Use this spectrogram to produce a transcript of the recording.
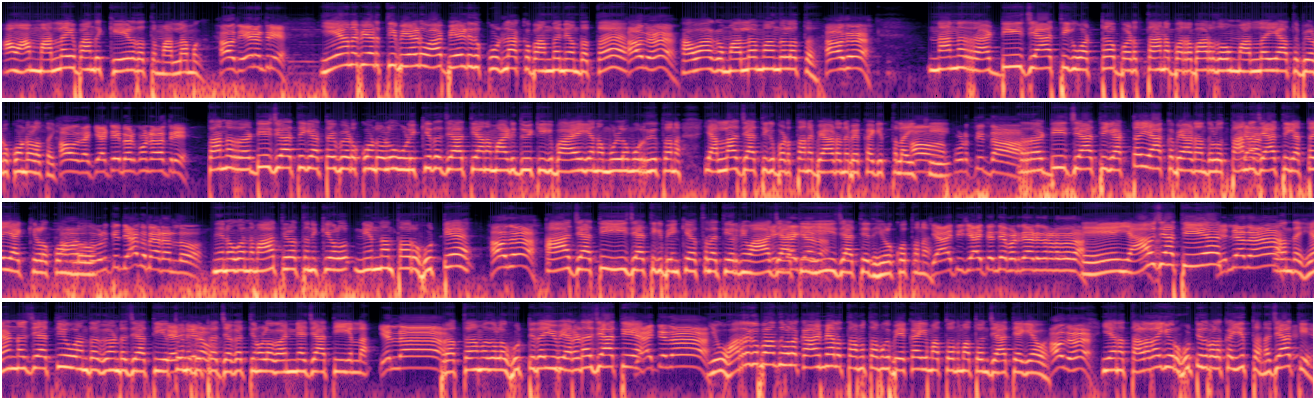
ಅವ ಮಲ್ಲಯ್ಯ ಬಂದು ಕೇಳ್ದತ್ತ ಮಲ್ಲಮ್ಮಗ. ಹೌದು ಏನಂತ್ರಿ ಏನು ಬೇಡ್ತಿ ಬೇಡವಾ ಬೇಡಿದ ಕುಡ್ಲಾಕ ಬಂದನಿ ಅಂದತ್ತ. ಹೌದು. ಅವಾಗ ಮಲ್ಲಮ್ಮ ಅಂದಳತ್ತ. ಹೌದು. ನನ್ನ ರಡ್ಡಿ ಜಾತಿಗೆ ಒಟ್ಟ ಬಡತಾನ ಬರಬಾರ್ದು ಮಲ್ಲಯ್ಯ ಆತ ಬೇಡ್ಕೊಂಡಳತ್ತ ಹೌದಾ ಕೆಟ್ಟಿ ಬೇಡ್ಕೊಂಡ್ರಿ ತನ್ನ ರಡ್ಡಿ ಜಾತಿಗೆ ಅಟ್ಟ ಬೇಡ್ಕೊಂಡಳು ಉಳುಕಿದ ಜಾತಿಯನ್ನ ಮಾಡಿದ್ವಿ ಈಕಿಗೆ ಬಾಯಿಗೆನ ಮುಳ್ಳು ಮುರಿದಿತ್ತನ. ಎಲ್ಲಾ ಜಾತಿಗೆ ಬಡತಾನ ಬ್ಯಾಡನ ಬೇಕಾಗಿತ್ತಲ್ಲ ಈಕಿ. ಕೊಡ್ತಿದ್ದ. ರಡ್ಡಿ ಜಾತಿಗೆ ಅಟ್ಟ ಯಾಕೆ ಬ್ಯಾಡ ಅಂದಳು ತನ್ನ ಜಾತಿಗೆ ಅಟ್ಟ ಯಾಕೆ ಕೇಳ್ಕೊಂಡ್ಳು? ಉಳ್ಕಿದ್ ಯಾಕೆ ಬೇಡ ಅನ್ಲು ನಿನಗೊಂದು ಮಾತು ಹೇಳ್ತಾನೆ ಕೇಳು ನಿನ್ನಂತವ್ರು ಹುಟ್ಟೆ ಹೌದು. ಆ ಜಾತಿ ಈ ಜಾತಿಗೆ ಬೆಂಕಿ ಹಚ್ಚಲತ್ತೀರಿ ನೀವು ಆ ಜಾತಿ ಈ ಜಾತಿ ಅದ್ ಹೇಳ್ಕೊತಾನ. ಜಾತಿ ಜಾತಿ ಅಂದೇ ಬಡ್ದಾಡಿದ್ರ ನಡದ ಏ ಯಾವ ಜಾತಿ? ಎಲ್ಲಿ ಅದ? ಒಂದ್ ಹೆಣ್ಣು ಜಾತಿ ಒಂದು ಗಂಡ ಜಾತಿ. ಇತನ ಬಿಟ್ಟ ಜಗತ್ತಿನೊಳಗೆ ಅನ್ಯ ಜಾತಿ ಇಲ್ಲ. ಎಲ್ಲ ಪ್ರಥಮದೊಳಗ ಹುಟ್ಟಿದ ಇವ್ ಎರಡ ಜಾತಿ. ಇವು ಹೊರಗೆ ಬಂದ ಬಳಕ ಆಮೇಲೆ ತಮ್ಮ ತಮಗೆ ಬೇಕಾಗಿ ಮತ್ತೊಂದ್ ಮತ್ತೊಂದ್ ಜಾತಿ ಆಗ್ಯಾವ. ಏನ ತಳದಾಗ ಇವ್ರು ಹುಟ್ಟಿದ ಬಳಕ ಇತ್ತನ ಜಾತಿ?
